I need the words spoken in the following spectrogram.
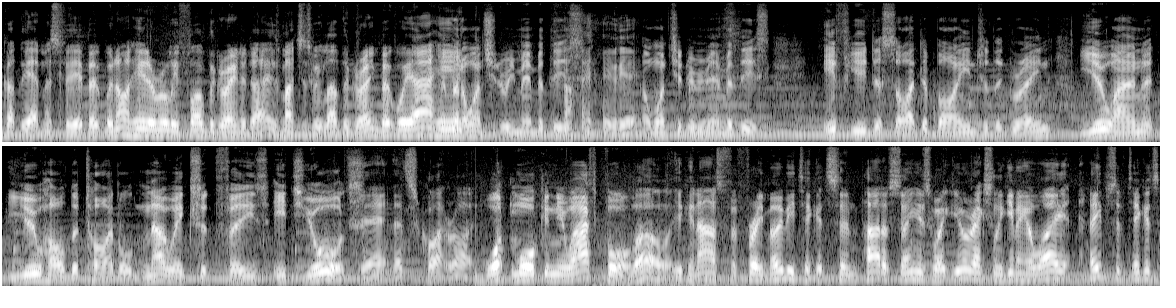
got the atmosphere, but we're not here to really flog the green today, as much as we love the green. But we are here. But I want you to remember this. yeah. I want you to remember this if you decide to buy into the green, you own it, you hold the title, no exit fees, it's yours. Yeah, that's quite right. What more can you ask for? Well, you can ask for free movie tickets, and part of Seniors Week, you're actually giving away heaps of tickets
